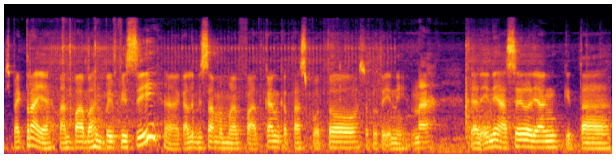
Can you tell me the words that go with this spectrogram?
spektra ya tanpa bahan PVC. Nah, kalian bisa memanfaatkan kertas foto seperti ini. Nah dan ini hasil yang kita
